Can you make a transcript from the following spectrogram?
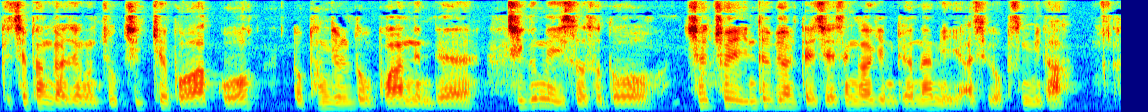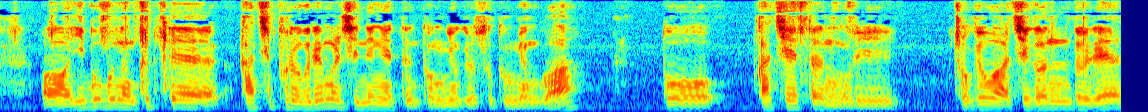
그 재판 과정은 쭉 지켜보았고 또 판결도 보았는데 지금에 있어서도 최초에 인터뷰할 때 제 생각엔 변함이 아직 없습니다. 어, 이 부분은 그때 같이 프로그램을 진행했던 동료 교수 두 명과 또 같이 했던 우리 조교와 직원들의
